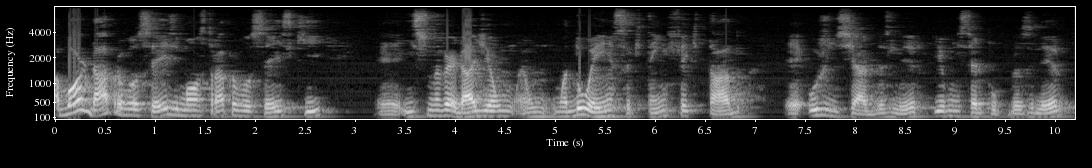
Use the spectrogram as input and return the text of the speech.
abordar para vocês e mostrar para vocês que é, isso, na verdade, é, um, é um, uma doença que tem infectado é, o Judiciário brasileiro e o Ministério Público brasileiro,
